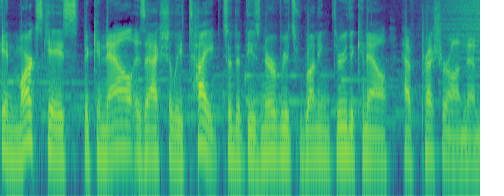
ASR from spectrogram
In Mark's case, the canal is actually tight so that these nerve roots running through the canal have pressure on them.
